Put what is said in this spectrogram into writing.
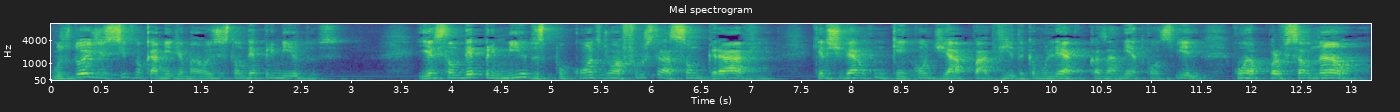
Os dois discípulos no caminho de Emaús estão deprimidos. E eles estão deprimidos por conta de uma frustração grave que eles tiveram com quem? Com o diabo, com a vida, com a mulher, com o casamento, com os filhos, com a profissão. Não.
